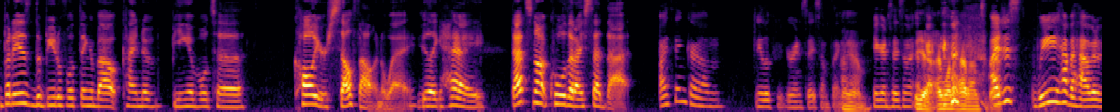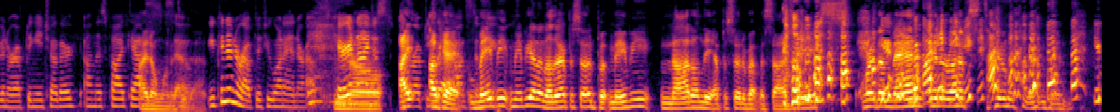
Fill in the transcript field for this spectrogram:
but it is the beautiful thing about kind of being able to call yourself out in a way. Be like, hey that's not cool that I said that. I think um you look like you're gonna say something. I am. You're gonna say something? Yeah, I wanna add on to that. I just we have a habit of interrupting each other on this podcast. I don't wanna do that. You can interrupt if you want to interrupt. Carrie and I No. just interrupt each okay, other constantly. maybe maybe on another episode, but maybe not on the episode about misogyny, where the You're man right. interrupts two women. you're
